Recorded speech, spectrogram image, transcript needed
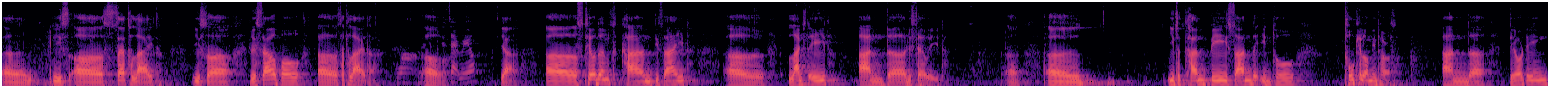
uh, is a satellite, is a resellable uh, satellite. Wow, is that real? Yeah. Uh, students can design it, uh, launch it, and resell it it can be sent into two kilometers. And uh, during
